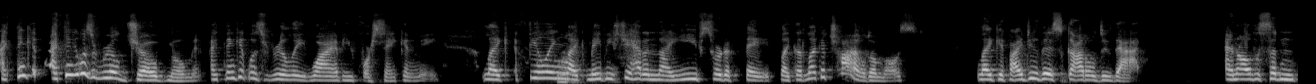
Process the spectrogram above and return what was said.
I think it, I think it was a real Job moment. I think it was really why have you forsaken me? Like feeling Right. like maybe she had a naive sort of faith, like a like a child almost. Like if I do this, God will do that. And all of a sudden,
